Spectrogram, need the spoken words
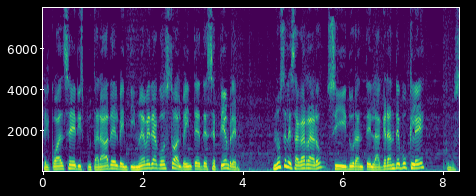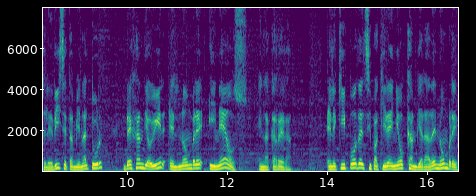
el cual se disputará del 29 de agosto al 20 de septiembre. No se les haga raro si durante la Grande Boucle, como se le dice también al Tour, dejan de oír el nombre Ineos en la carrera. El equipo del zipaquireño cambiará de nombre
